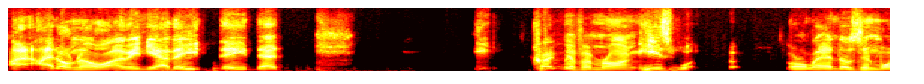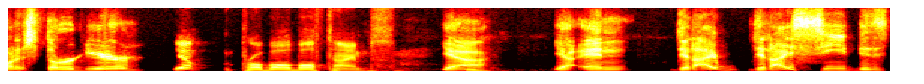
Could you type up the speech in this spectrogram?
I I don't know. I mean, yeah, they they that. Correct me if I'm wrong. He's what Orlando's in what his third year. Yep, Pro Bowl both times. Yeah, hmm. yeah. And did I did I see this?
